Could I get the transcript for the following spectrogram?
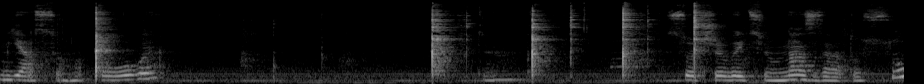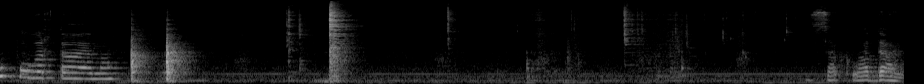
М'ясо готове. Так. Сочевицю назад у суп повертаємо. Закладаю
